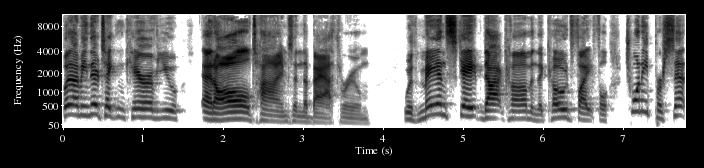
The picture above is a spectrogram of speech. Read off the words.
But I mean, they're taking care of you at all times in the bathroom. With manscaped.com and the code fightful 20%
